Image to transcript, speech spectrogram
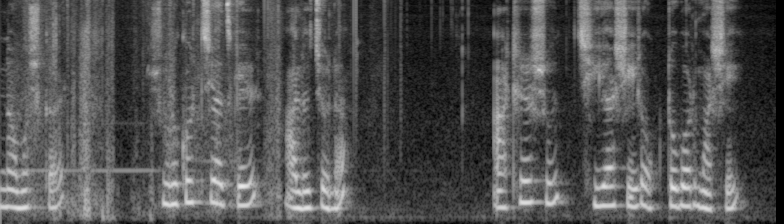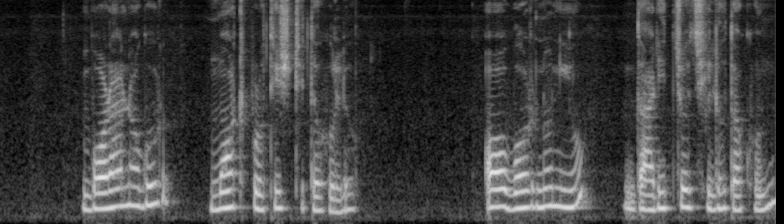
নমস্কার। শুরু করছি আজকের আলোচনা। আঠেরোশো ছিয়াশির অক্টোবর মাসে বরানগর মঠ প্রতিষ্ঠিত হল। অবর্ণনীয় দারিদ্র্য ছিল তখন।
